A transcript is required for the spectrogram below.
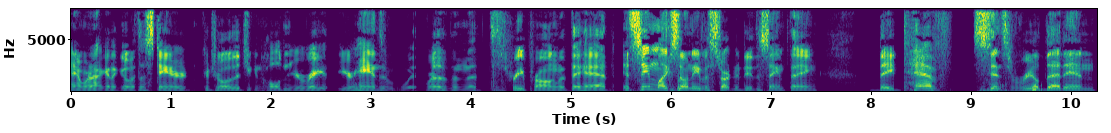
and we're not going to go with a standard controller that you can hold in your reg- your hands with, rather than the three prong that they had. It seemed like Sony was starting to do the same thing. They'd have since reeled that in.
